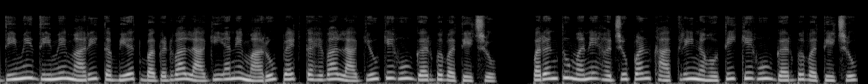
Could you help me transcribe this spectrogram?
ધીમે ધીમે મારી તબિયત બગડવા લાગી અને મારું પેટ કહેવા લાગ્યું કે હું ગર્ભવતી છું. પરંતુ મને હજુ પણ ખાતરી નહોતી કે હું ગર્ભવતી છું,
